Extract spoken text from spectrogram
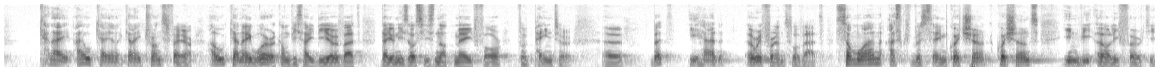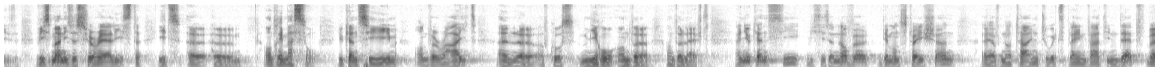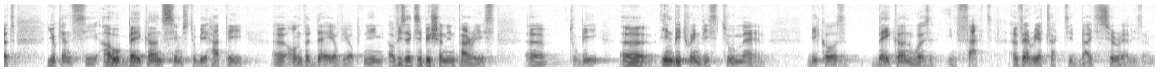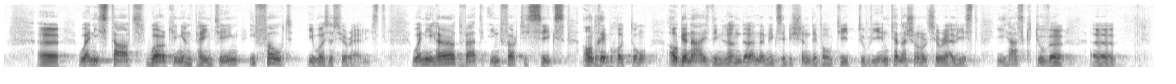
Can I, how can, can I transfer? How can I work on this idea that Dionysos is not made for the painter? Uh, but he had a reference for that. Someone asked the same question, questions in the early 30s. This man is a surrealist. It's uh, uh, André Masson. You can see him on the right, and uh, of course Miro on the, on the left. And you can see this is another demonstration. I have no time to explain that in depth, but you can see how Bacon seems to be happy uh, on the day of the opening of his exhibition in Paris uh, to be uh, in between these two men, because Bacon was, in fact, very attracted by surrealism. Uh, when he starts working and painting, he thought he was a surrealist. When he heard that in 36, André Breton organized in London an exhibition devoted to the international surrealist, he asked to the, uh,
